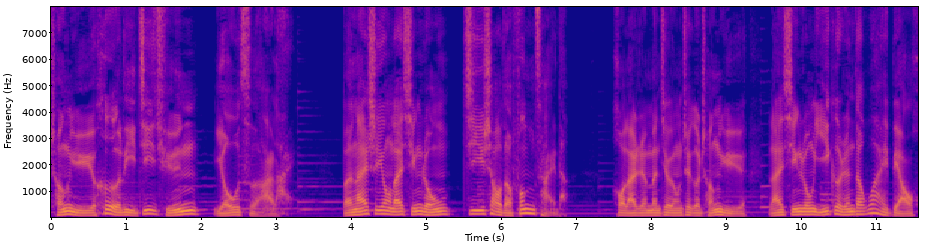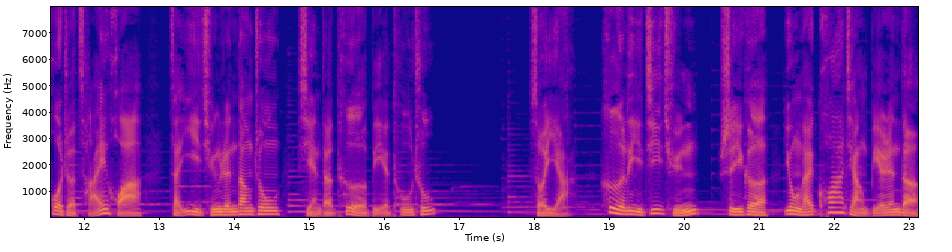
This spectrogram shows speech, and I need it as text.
成语‘鹤立鸡群’由此而来，本来是用来形容姬少的风采的。”后来人们就用这个成语来形容一个人的外表或者才华，在一群人当中显得特别突出。所以啊，鹤立鸡群是一个用来夸奖别人的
